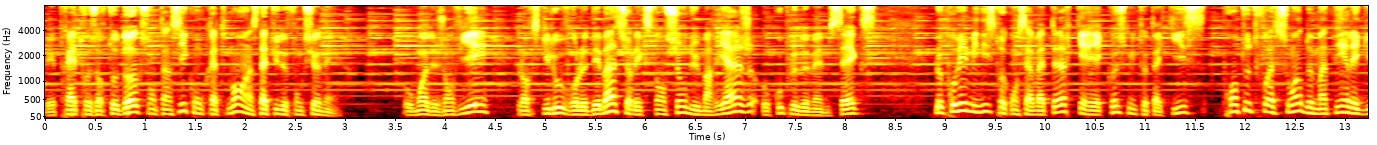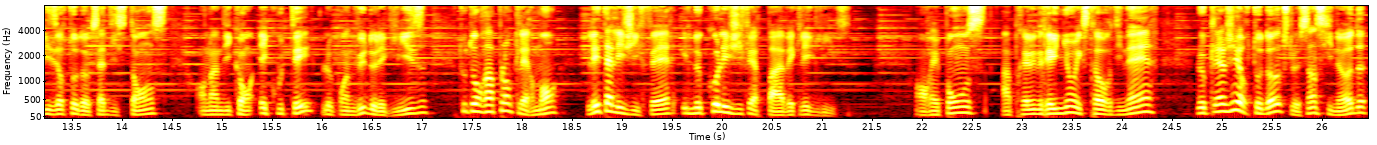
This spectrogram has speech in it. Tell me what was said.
Les prêtres orthodoxes ont ainsi concrètement un statut de fonctionnaire. Au mois de janvier, lorsqu'il ouvre le débat sur l'extension du mariage aux couples de même sexe, le Premier ministre conservateur Kyriakos Mitsotakis prend toutefois soin de maintenir l'Église orthodoxe à distance en indiquant écouter le point de vue de l'Église, tout en rappelant clairement l'État légifère, il ne collégifère pas avec l'Église. En réponse, après une réunion extraordinaire, le clergé orthodoxe, le Saint-Synode,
